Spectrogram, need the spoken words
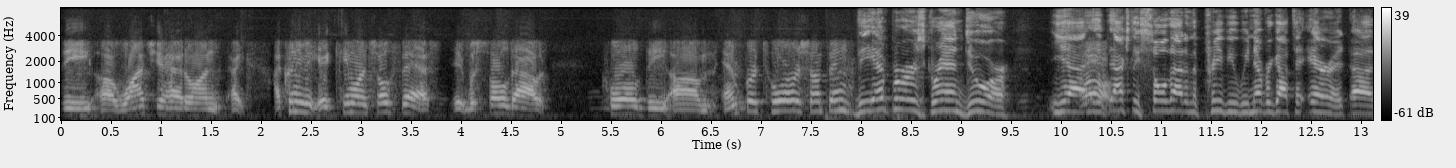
the uh, watch you had on. I, I couldn't even. It came on so fast. It was sold out. Called the um, Emperor Tour or something. The Emperor's Grandeur. Yeah, oh. it actually sold out in the preview. We never got to air it. Uh,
